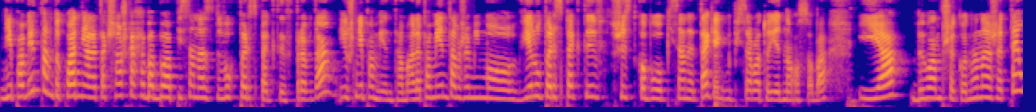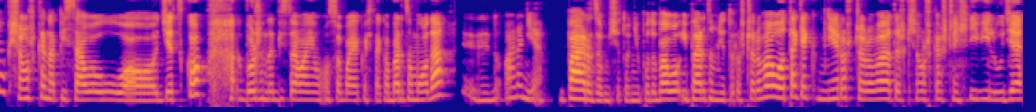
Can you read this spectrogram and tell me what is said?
Nie pamiętam dokładnie, ale ta książka chyba była pisana z dwóch perspektyw, prawda? Już nie pamiętam, ale pamiętam, że mimo wielu perspektyw wszystko było pisane tak, jakby pisała to jedna osoba. I ja byłam przekonana, że tę książkę napisało dziecko, albo że napisała ją osoba jakaś taka bardzo młoda. Yy, no ale nie. Bardzo mi się to nie podobało i bardzo mnie to rozczarowało, tak jak mnie rozczarowała też książka Szczęśliwi Ludzie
